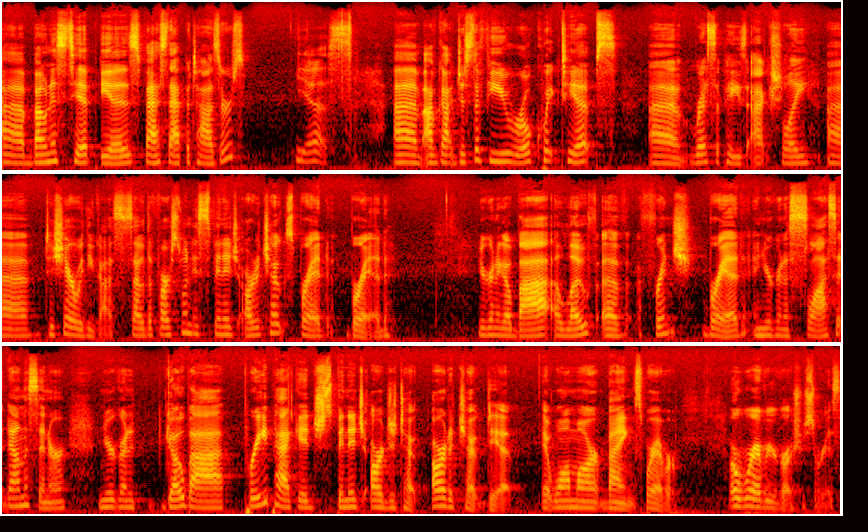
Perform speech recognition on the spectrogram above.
uh, bonus tip is fast appetizers. Yes. Um, I've got just a few real quick tips, uh, recipes actually, uh, to share with you guys. So the first one is spinach artichoke spread bread. You're going to go buy a loaf of French bread and you're going to slice it down the center and you're going to go buy pre-packaged spinach artichoke, artichoke dip at Walmart, Banks, wherever, or wherever your grocery store is.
